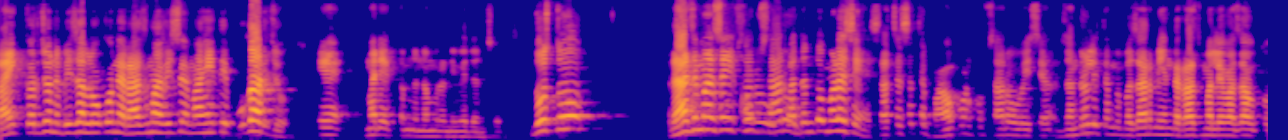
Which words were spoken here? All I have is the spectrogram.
લાઇક કરજો ને બીજા લોકોને રાજમા વિશે માહિતી પુગાડજો. એ મારી એક તમને નમ્ર નિવેદન છે. દોસ્તો રાજમા છે ખૂબ સારું ઉત્પાદન તો મળે છે. સાથે સાથે ભાવ પણ ખૂબ સારો હોય છે. જનરલી તમે બજારની અંદર રાજમા લેવા જાવ તો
